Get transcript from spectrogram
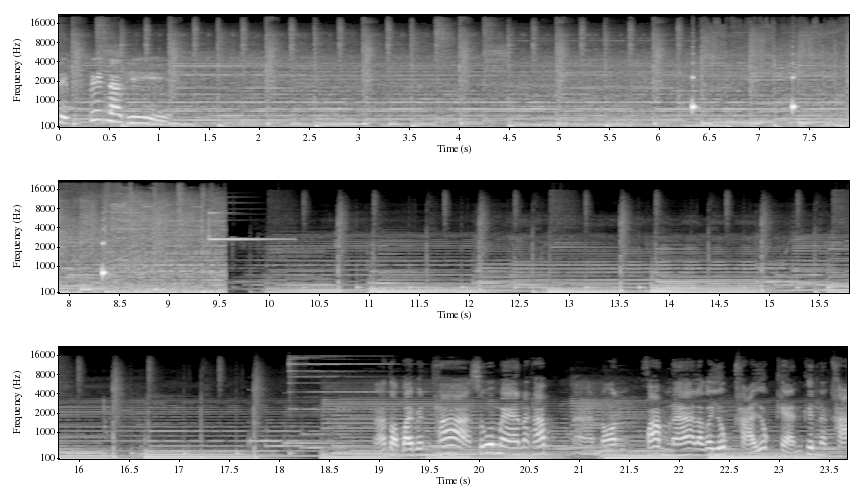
สามสิบวินาทีนะต่อไปเป็นท่าซูเปอร์แมนนะครับอานอนคว่ำนะฮะแล้วก็ยกขายกแขนขึ้นนะขา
